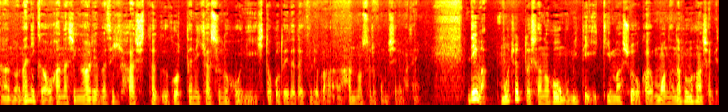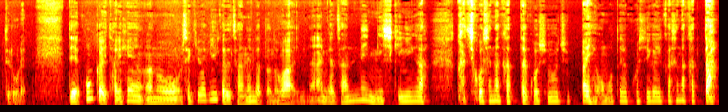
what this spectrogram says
あの何かお話があればぜひハッシュタグごったにキャスの方に一言いただければ反応するかもしれません。では、もうちょっと下の方も見ていきましょうか。もう7分半喋ってる俺。で、今回大変、あの、関脇以下で残念だったのは、なん残念錦木が勝ち越せなかった。5勝10敗。重たい腰が生かせなかった。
